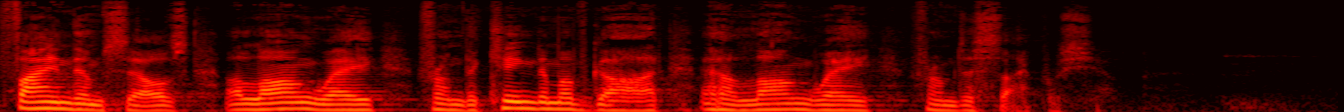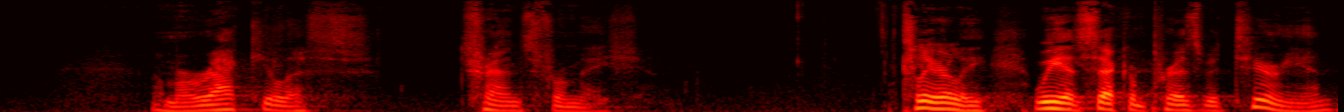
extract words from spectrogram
find themselves a long way from the kingdom of God and a long way from discipleship. A miraculous transformation. Clearly, we at Second Presbyterian,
